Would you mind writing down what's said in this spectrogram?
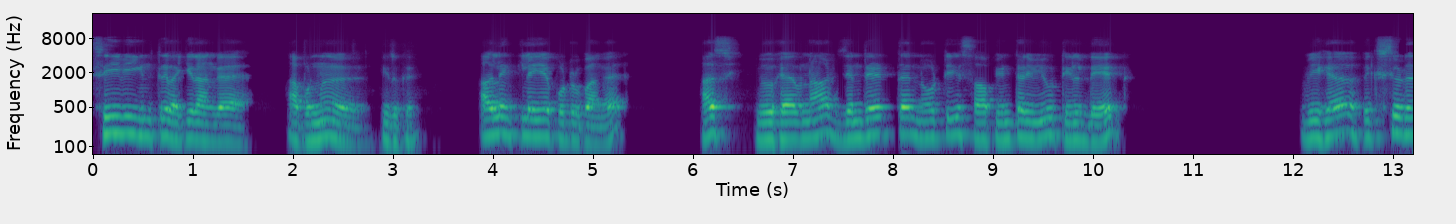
சிவி இன்டர்வியூ வைக்கிறாங்க அப்படின்னு இருக்குது அதுலேயும் கீழேயே போட்டிருப்பாங்க. As you have not generate the notice of interview till date we have fixed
